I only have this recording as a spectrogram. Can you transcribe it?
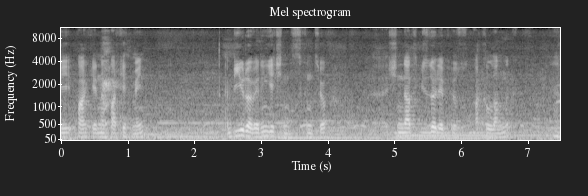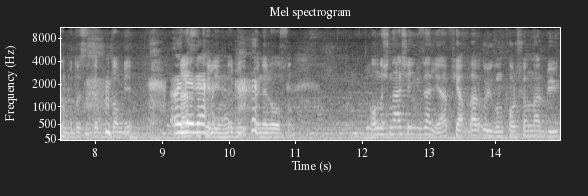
bir park yerine park etmeyin. 1 euro verin geçin sıkıntı yok. Ee, Şimdi artık biz de öyle yapıyoruz akıllandık. Bu da size buradan bir Öneri. ders niteliğinde bir öneri olsun. Onun dışında her şey güzel ya. Fiyatlar uygun, porsiyonlar büyük.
